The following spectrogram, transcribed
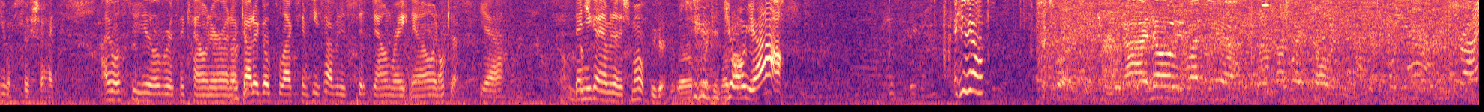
You are so shy. I will see you over at the counter, and I've got to go collect him. He's having his sit down right now, and Okay. yeah. Oh, then you can have another smoke. We got. Well, that's what I came up Oh yeah. Yeah. I know it wasn't, uh, not quite as tall as you. Dry,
